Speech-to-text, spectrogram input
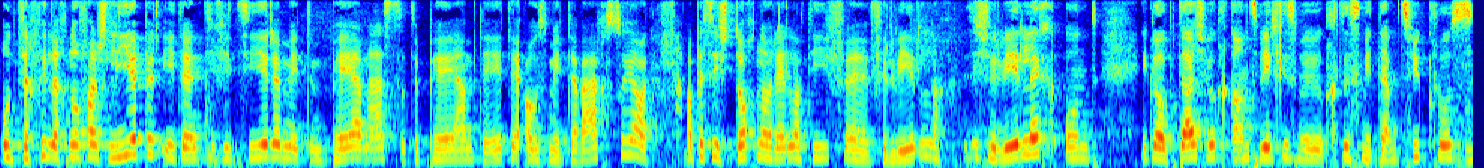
und sich vielleicht noch fast lieber identifizieren mit dem PMS oder PMDD als mit dem Wechseljahr. Aber es ist doch noch relativ äh, verwirrlich. Das ist verwirrlich und ich glaube, da ist wirklich ganz wichtig, dass man wirklich das mit dem Zyklus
